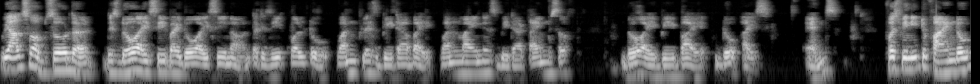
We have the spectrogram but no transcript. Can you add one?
We also observe that this dou IC by dou IC naught that is equal to 1 plus beta by 1 minus beta times of dou IB by dou IC. Hence, first we need to find out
